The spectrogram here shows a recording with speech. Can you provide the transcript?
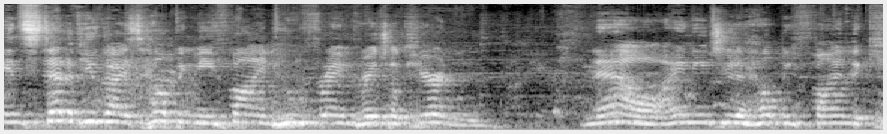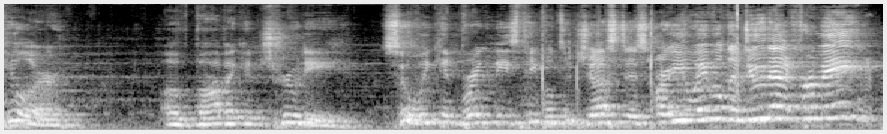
Instead of you guys helping me find who framed Rachel Curtin, now I need you to help me find the killer of Babak and Trudy so we can bring these people to justice. Are you able to do that for me?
